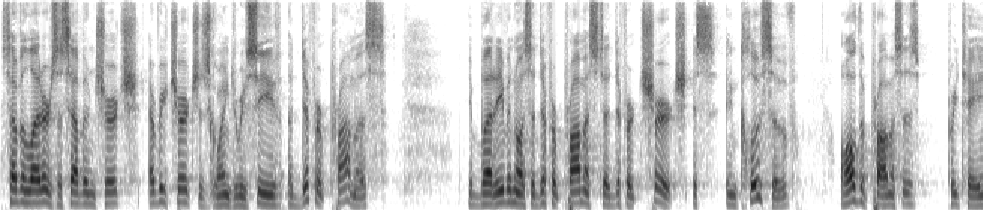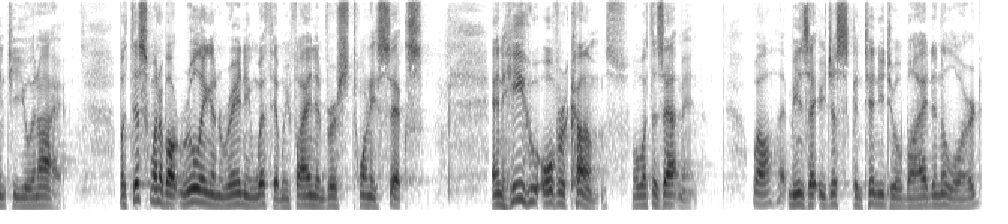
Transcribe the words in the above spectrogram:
Seven letters to seven church. Every church is going to receive a different promise, but even though it's a different promise to a different church, it's inclusive. All the promises pertain to you and I. But this one about ruling and reigning with him, we find in verse 26. And he who overcomes, well, what does that mean? Well, it means that you just continue to abide in the Lord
